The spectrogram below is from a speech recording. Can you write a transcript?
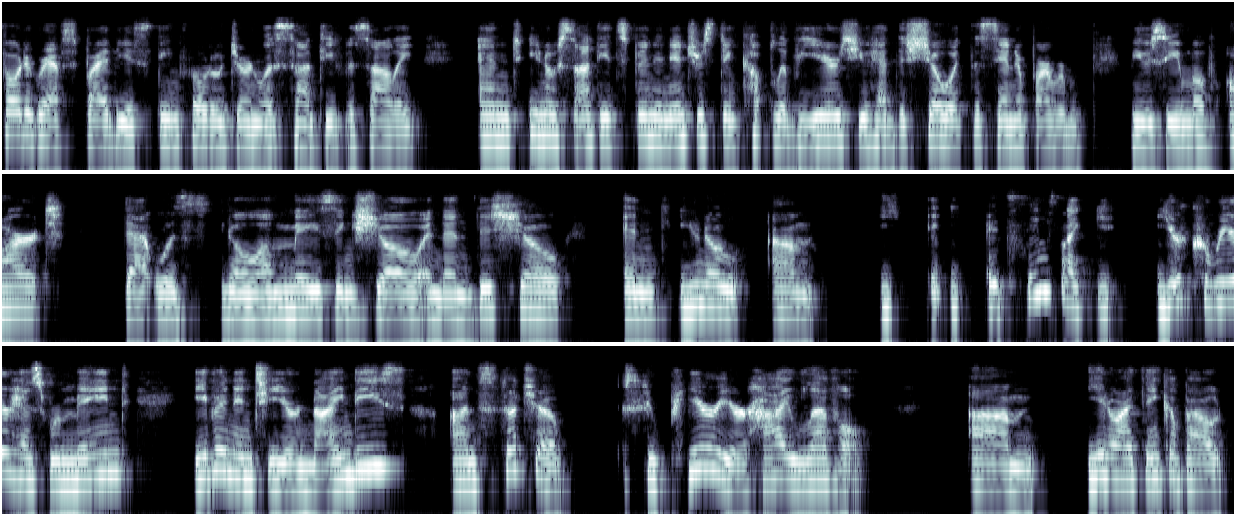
photographs by the esteemed photojournalist Santi Visalli. And, you know, Santi, it's been an interesting couple of years. You had the show at the Santa Barbara Museum of Art that was you know amazing show. And then this show and you know um, it, it, seems like your career has remained even into your 90s on such a superior high level. Um, you know i think about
